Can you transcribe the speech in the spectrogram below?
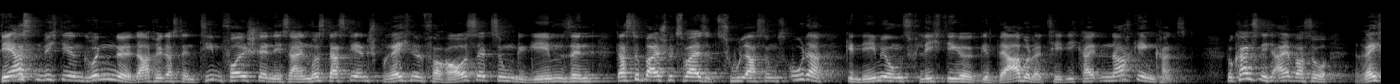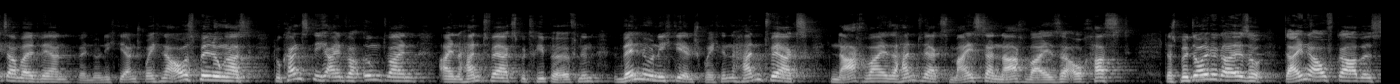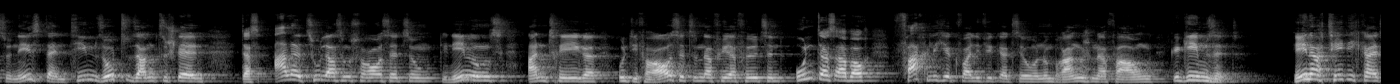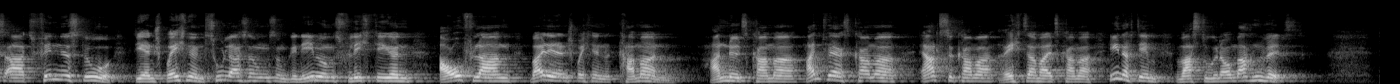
Die ersten wichtigen Gründe dafür, dass dein Team vollständig sein muss, dass die entsprechenden Voraussetzungen gegeben sind, dass du beispielsweise zulassungs- oder genehmigungspflichtige Gewerbe oder Tätigkeiten nachgehen kannst. Du kannst nicht einfach so Rechtsanwalt werden, wenn du nicht die entsprechende Ausbildung hast. Du kannst nicht einfach irgendwann einen Handwerksbetrieb eröffnen, wenn du nicht die entsprechenden Handwerksnachweise, Handwerksmeisternachweise auch hast. Das bedeutet also, deine Aufgabe ist zunächst, dein Team so zusammenzustellen, dass alle Zulassungsvoraussetzungen, Genehmigungsanträge und die Voraussetzungen dafür erfüllt sind und dass aber auch fachliche Qualifikationen und Branchenerfahrungen gegeben sind. Je nach Tätigkeitsart findest du die entsprechenden zulassungs- und genehmigungspflichtigen Auflagen bei den entsprechenden Kammern. Handelskammer, Handwerkskammer, Ärztekammer, Rechtsanwaltskammer, je nachdem, was du genau machen willst.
